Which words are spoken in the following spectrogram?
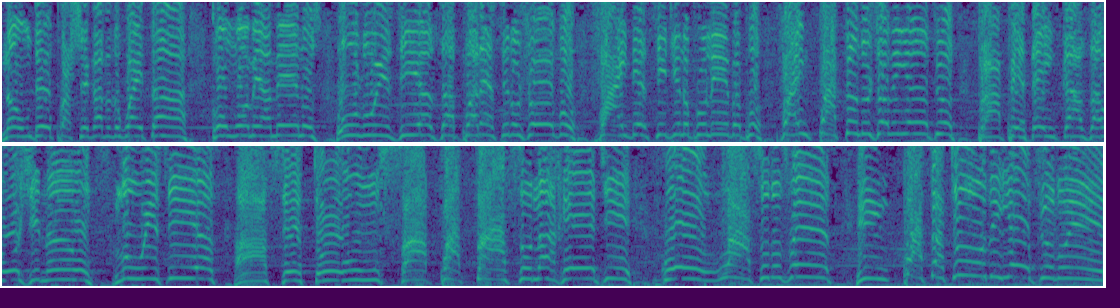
Não deu pra chegada do Guaitá, com um homem a menos. O Luiz Dias aparece no jogo, vai decidindo pro Liverpool, vai empatando o jogo em Anfield. Pra perder em casa hoje não. Luiz Dias acertou um sapataço na rede. Golaço dos Reds. Empata tudo em Anfield, Luiz.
